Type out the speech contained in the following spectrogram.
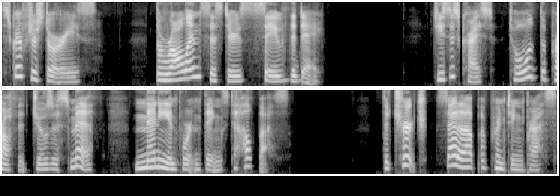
Scripture Stories The Rollins Sisters Save the Day. Jesus Christ told the prophet Joseph Smith many important things to help us. The church set up a printing press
